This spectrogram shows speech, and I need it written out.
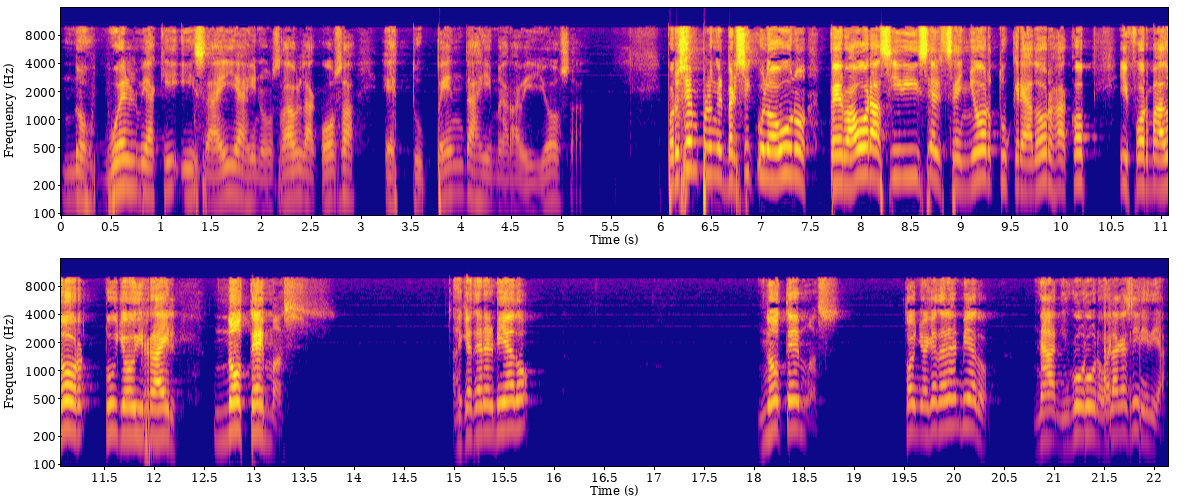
nos vuelve aquí Isaías y nos habla cosas estupendas y maravillosas. Por ejemplo, en el versículo 1, pero ahora sí dice el Señor, tu creador Jacob y formador tuyo Israel, no temas. ¿Hay que tener miedo? No temas. Toño, ¿hay que tener miedo? Nada, ninguno, ¿verdad que sí, Nidia?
